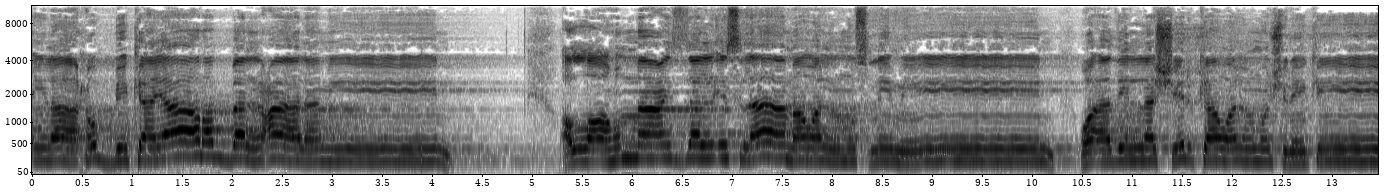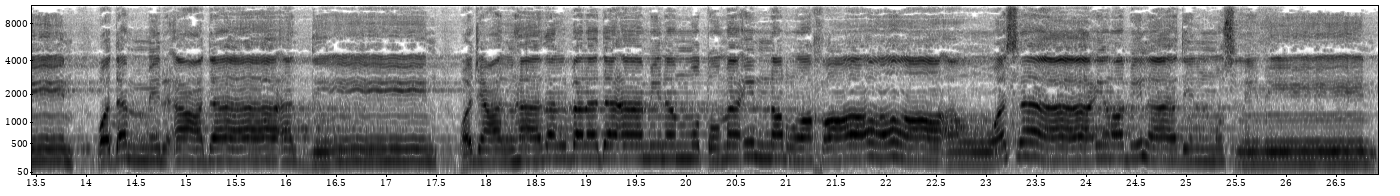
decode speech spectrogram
إلى حبك يا رب العالمين. اللهم أعز الإسلام والمسلمين. وأذل الشرك والمشركين ودمر أعداء الدين واجعل هذا البلد آمنا مطمئنا رخاء وسائر بلاد المسلمين.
